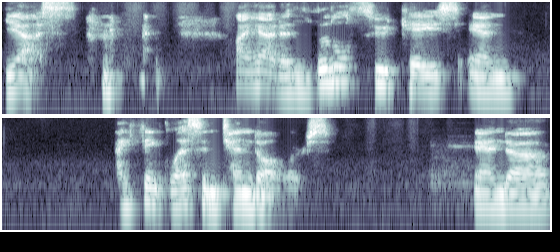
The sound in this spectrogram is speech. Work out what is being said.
Yes. I had a little suitcase and I think less than ten dollars, and uh,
